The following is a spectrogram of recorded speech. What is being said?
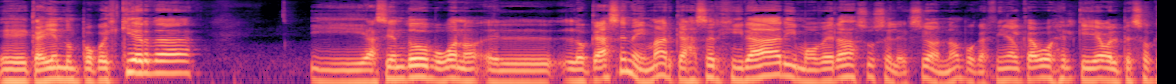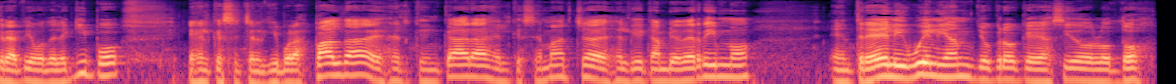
eh, cayendo un poco a izquierda y haciendo, bueno, lo que hace Neymar, que es hacer girar y mover a su selección, ¿no? Porque al fin y al cabo es el que lleva el peso creativo del equipo, es el que se echa el equipo a la espalda, es el que encara, es el que se marcha, es el que cambia de ritmo. Entre él y William, yo creo que ha sido los dos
